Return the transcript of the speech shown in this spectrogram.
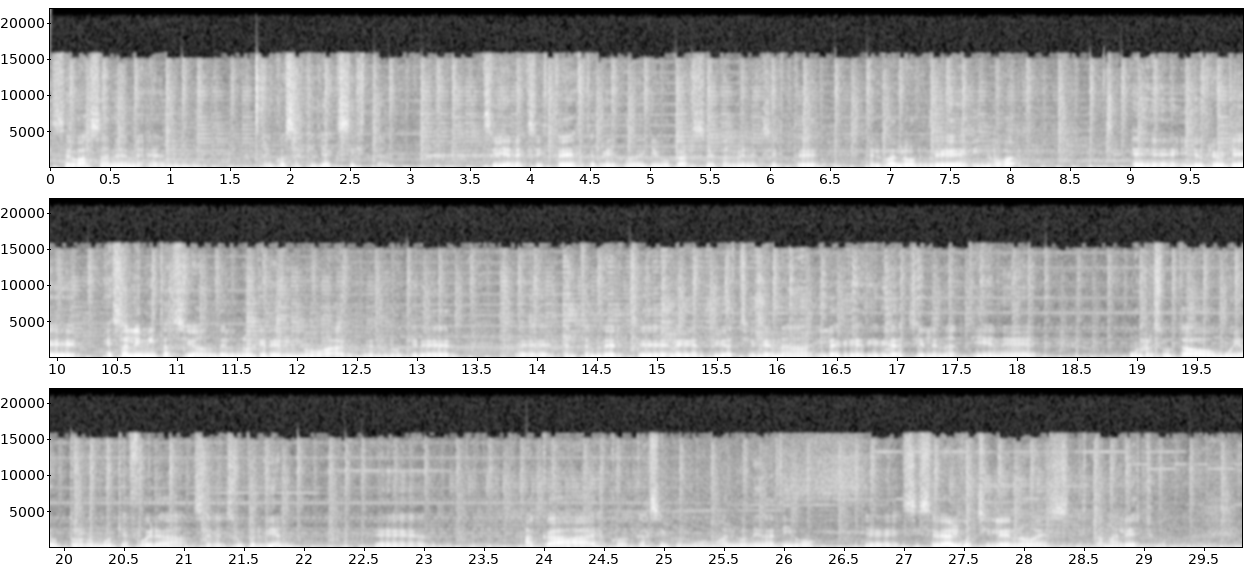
se basan en cosas que ya existen. Si bien existe este riesgo de equivocarse, también existe el valor de innovar. Eh, y yo creo que esa limitación del no querer innovar, del no querer eh, entender que la identidad chilena y la creatividad chilena tiene un resultado muy autónomo que afuera se ve súper bien, eh, acá es casi como algo negativo, que si se ve algo chileno es, está mal hecho,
